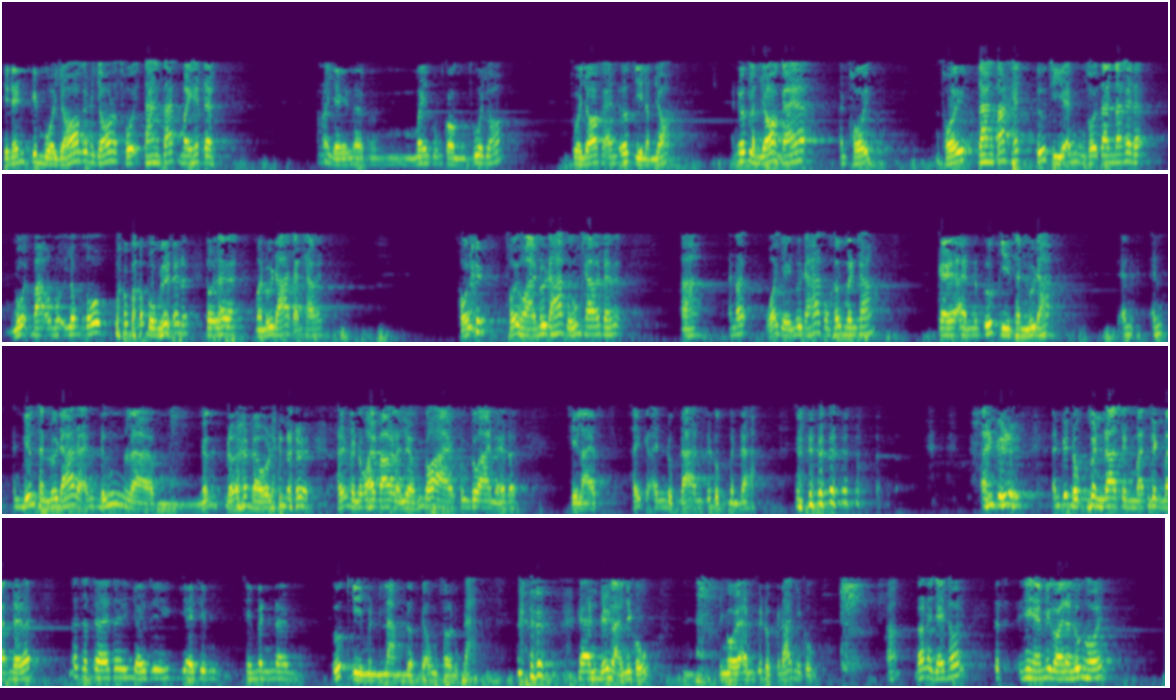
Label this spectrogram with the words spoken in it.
thì đến cái mùa gió cái gió nó thổi tan tác mây hết trơn nói vậy là ừ, mây cũng còn thua gió. Thua gió cái anh ước gì làm gió. Anh ước làm gió một cái á, anh thổi. Anh thổi tan tác hết. Tứ thì anh cũng thổi tan tác hết á. Nội bạo nội giông tố bạo bùng lên hết thổi ra, mà núi đá chẳng sao hết. Thổi thổi hoài núi đá cũng không sao hết trơn à anh nói quả vậy núi đá còn hơn mình sao? Cái anh ước gì thành núi đá. Anh anh anh biến thành núi đá rồi anh đứng là ngẩng đỡ đầu lên. Thấy mình oai bao là giờ không có ai không có ai nữa hết đó. Thì lại thấy cái anh đục đá anh cứ đục mình ra. Anh cứ anh cứ đục mình ra từng mạnh từng mạnh này đó. Nó thật vậy thì vậy thì thì mình ờ, ước gì mình làm được cái ông thờ đục đá. Cái anh biến lại như cũ. Thì ngồi anh cứ đục cái đá như cũ. Đó, đó là vậy thôi. Như vậy mới gọi là luân hồi.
